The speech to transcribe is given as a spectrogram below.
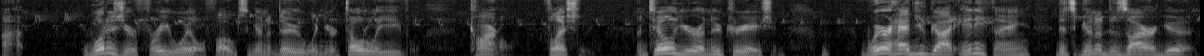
Uh, what is your free will, folks, going to do when you're totally evil, carnal, fleshly? Until you're a new creation, where have you got anything that's going to desire good?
